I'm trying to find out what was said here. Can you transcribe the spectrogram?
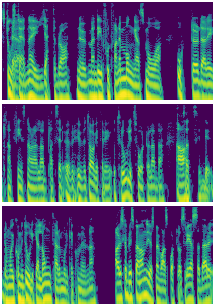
Storstäderna är ju jättebra nu, men det är fortfarande många små orter där det knappt finns några laddplatser överhuvudtaget. Där det är otroligt svårt att ladda. Ja. Så att de har ju kommit olika långt här, de olika kommunerna. Ja, det ska bli spännande just med vår sportlovsresa. Där,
